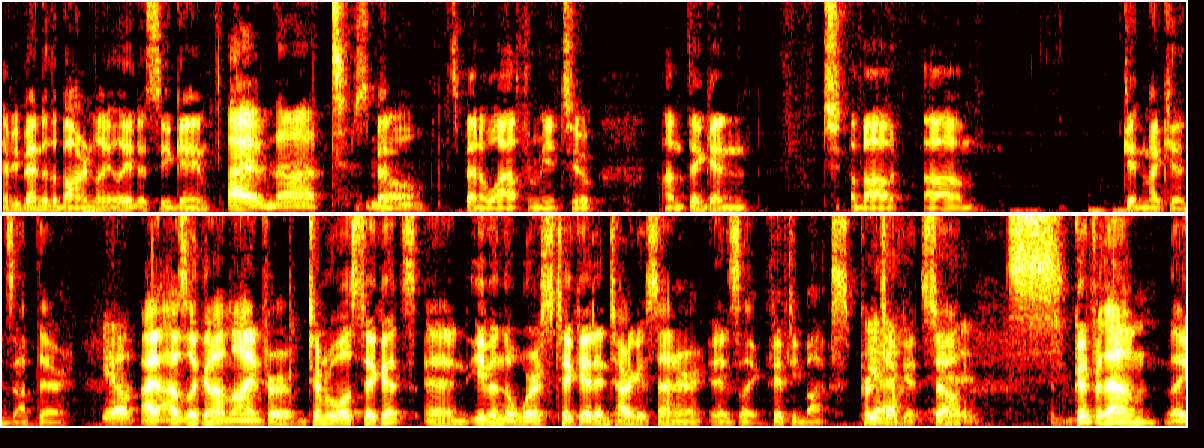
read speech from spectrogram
Have you been to the barn lately to see a game? I have not. been- no. It's been a while for me too. I'm thinking t- about um, getting my kids up there. Yep. I, I was looking online for Timberwolves tickets, and even the worst ticket in Target Center is like 50 bucks per Yeah, ticket. So it's- good for them. Like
